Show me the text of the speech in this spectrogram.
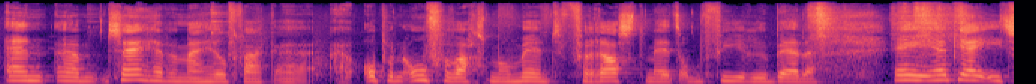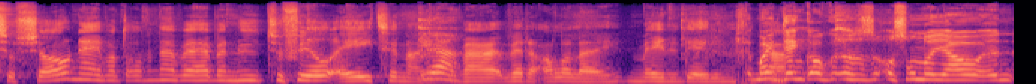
En um, zij hebben mij heel vaak uh, op een onverwachts moment verrast met om vier uur bellen. hey, heb jij iets of zo? Nee, want of, nou, we hebben nu te veel eten. Nou ja, ja er werden allerlei mededelingen gedaan. Maar ik denk ook zonder jou,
